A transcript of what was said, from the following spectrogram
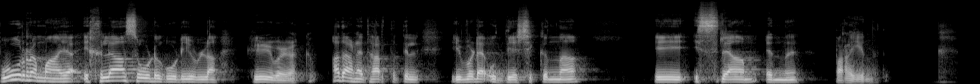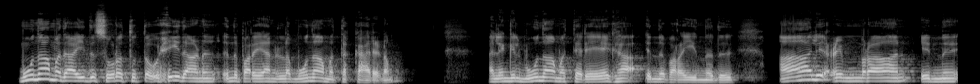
പൂർണമായ ഇഖ്ലാസോടുകൂടിയുള്ള കീഴ്വഴക്കം. അതാണ് യഥാർത്ഥത്തിൽ ഇവിടെ ഉദ്ദേശിക്കുന്ന ഈ ഇസ്ലാം എന്ന് പറയുന്നത്. മൂന്നാമതായി ഇത് സൂറത്തു തൗഹീദാണ് എന്ന് പറയാനുള്ള മൂന്നാമത്തെ കാരണം അല്ലെങ്കിൽ മൂന്നാമത്തെ രേഖ എന്ന് പറയുന്നത് ആൽ ഇമ്രാൻ എന്ന്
